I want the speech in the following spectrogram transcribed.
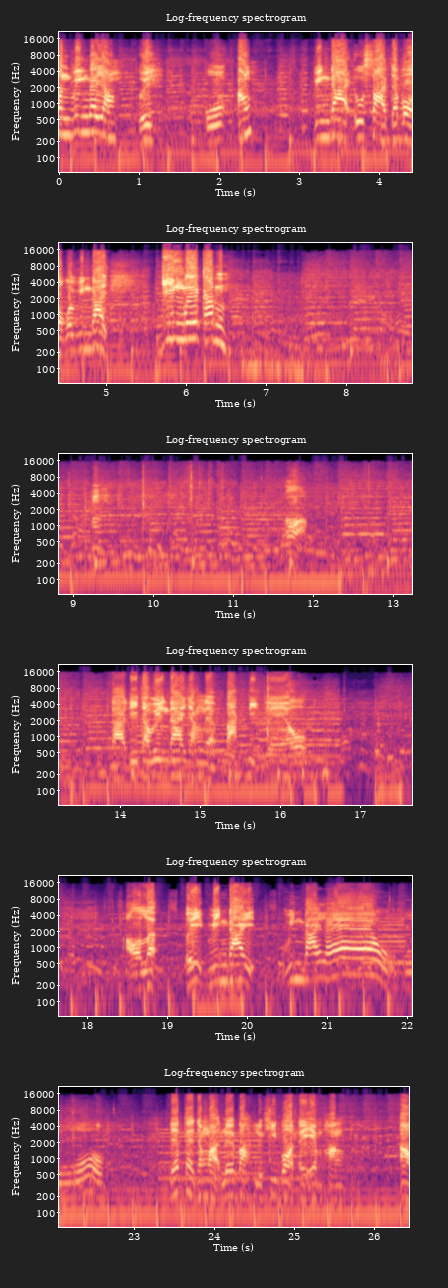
มันวิ่งได้ยัง เฮ้ย โอ้ เอ้า วิ่งได้ อุตส่าห์จะบอกว่าวิ่งได้ ยิงเลยกัน ออกดาดีจะวิ่งได้ยังเนี่ยบักอีกแล้ว เอาละเอ้ยวิ่งได้วิ่งได้แล้วโหแล้วแต่จังหวะเลยปะหรือคีย์บอร์ดไอเอ็มพังเอา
